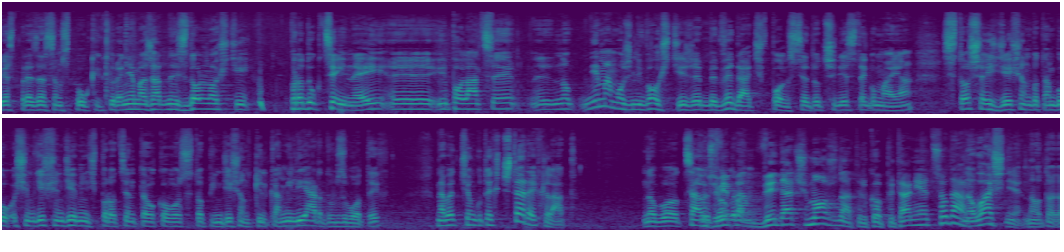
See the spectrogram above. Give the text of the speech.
jest prezesem spółki, która nie ma żadnej zdolności produkcyjnej yy, i Polacy, yy, no, nie ma możliwości, żeby wydać w Polsce do 30 maja 160, bo tam było 89%, to około 150 kilka miliardów złotych, nawet w ciągu tych czterech lat. No bo cały Znaczy, wie program... pan, wydać można, tylko pytanie, co dalej? No właśnie, no to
